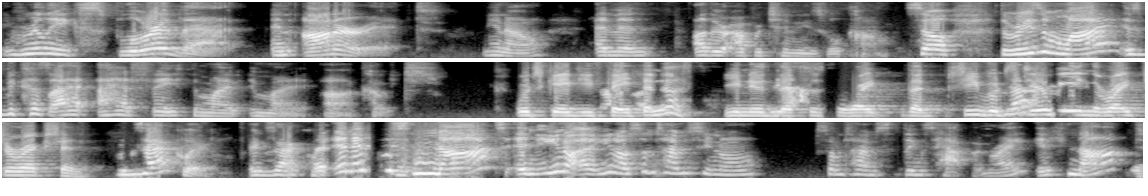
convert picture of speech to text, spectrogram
really explore that and honor it, you know, and then other opportunities will come. So the reason why is because I, I had faith in my in my uh, coach, which gave you faith in us. You knew this yeah. is the right that she would yeah. steer me in the right direction. Exactly, exactly. And if it's not, and you know, uh, you know, sometimes you know, sometimes things happen, right? If not, yeah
